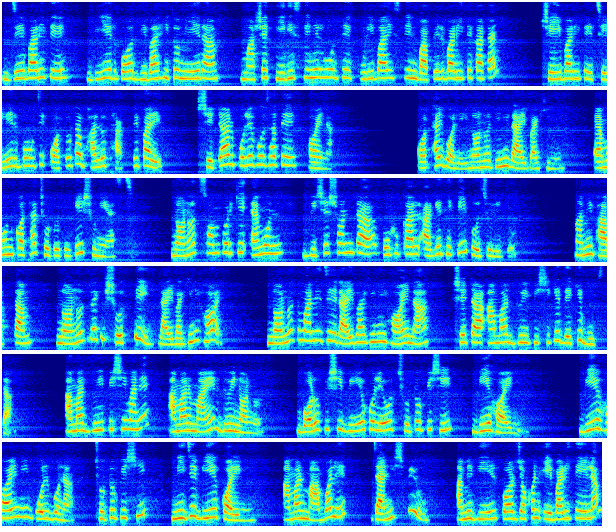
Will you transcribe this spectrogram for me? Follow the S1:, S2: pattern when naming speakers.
S1: যে বাড়িতে বিয়ের পর বিবাহিত মেয়েরা মাসে তিরিশ দিনের মধ্যে কুড়ি বাইশ দিন বাপের বাড়িতে কাটায়, সেই বাড়িতে ছেলের বউ যে কতটা ভালো থাকতে পারে সেটা আর বলে বোঝাতে হয় না। কথাই বলে ননদিনী রায়বাঘিনী, এমন কথা ছোট থেকেই শুনে আসছি। ননদ সম্পর্কে এমন বিশেষণটা বহুকাল আগে থেকেই প্রচলিত। আমি ভাবতাম ননদরা কি সত্যি রায়বাঘিনী হয়? ননদ মানে যে রায়বাঘিনী হয় না, সেটা আমার দুই পিসিকে দেখে বুঝতাম। আমার দুই পিসি মানে আমার মায়ের দুই ননদ। বড় পিসি বিয়ে হলেও ছোট পিসি বিয়ে হয়নি। বিয়ে হয়নি বলব না, ছোট পিসি নিজে বিয়ে করেনি। আমার মা বলে, জানিস পিউ, আমি বিয়ের পর যখন এ বাড়িতে এলাম,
